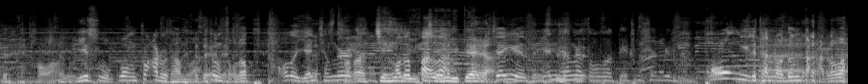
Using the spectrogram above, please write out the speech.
对 逃亡一束光抓住他们了，正走到逃到沿墙根儿，逃到半监狱边上监狱沿墙根儿走走，别出声，别出声，砰！一个探照灯打着了。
